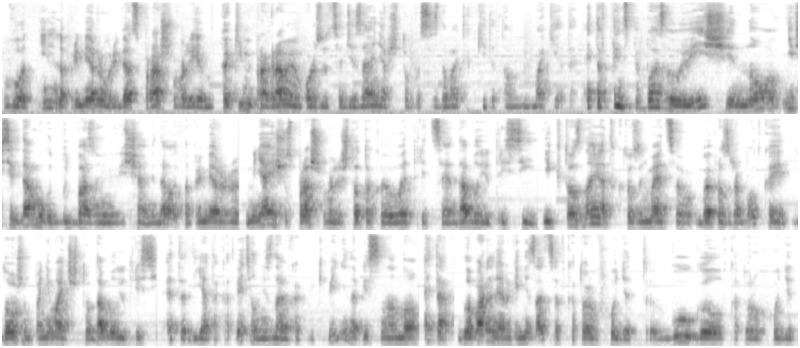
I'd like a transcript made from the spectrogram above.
Вот. Или, например, у ребят спрашивали, какими программами пользуется дизайнер, чтобы создавать какие-то там макеты. Это, в принципе, базовые вещи, но не всегда могут быть базовыми вещами, да? Вот, например, меня еще спрашивали, что такое V3C, W3C. И кто знает, кто занимается веб-разработкой, должен понимать, что W3C, это я так ответил, не знаю, как в Википедии написано, но это глобальная организация, в которую входит Google, в которую входят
